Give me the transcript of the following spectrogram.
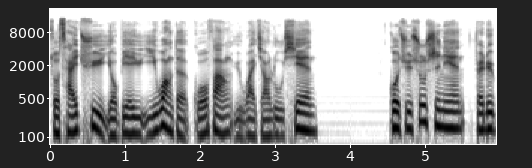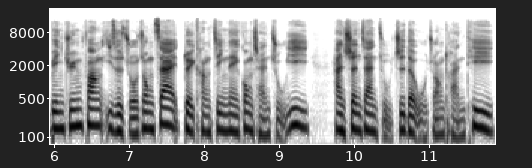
所采取有别于以往的国防与外交路线。过去数十年，菲律宾军方一直着重在对抗境内共产主义和圣战组织的武装团体，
